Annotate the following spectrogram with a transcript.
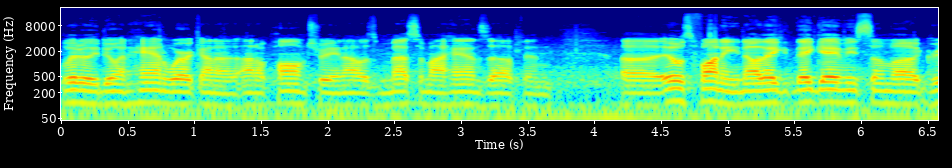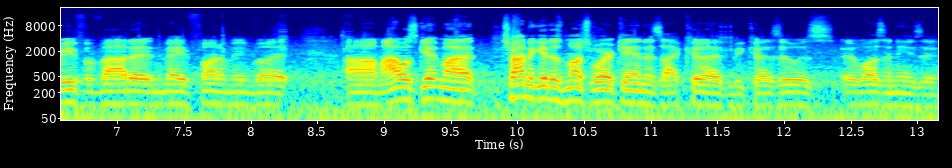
literally doing hand work on a on a palm tree, and I was messing my hands up and. Uh, it was funny, you know. They, they gave me some uh, grief about it and made fun of me, but um, I was getting my trying to get as much work in as I could because it was it wasn't easy.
